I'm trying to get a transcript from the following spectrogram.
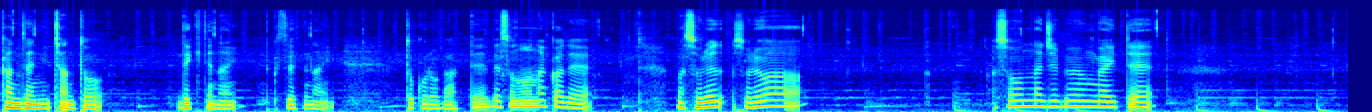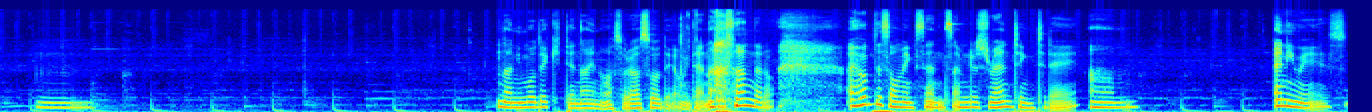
完全にちゃんとできてない癖てないところがあって。でその中で、まあ、それそれはそんな自分がいてうん。何もできてないのはそれはそうだよみたいな。なんだろう。I hope this all makes sense. I'm just ranting today. Um anyways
